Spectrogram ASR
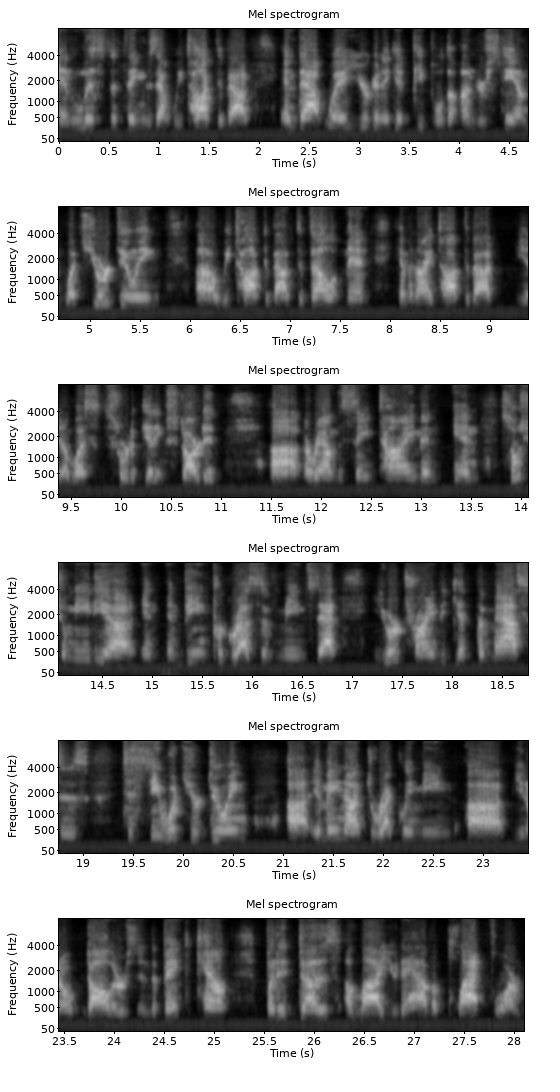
and list the things that we talked about. And that way, you're going to get people to understand what you're doing. Uh, we talked about development. Him and I talked about, you know, us sort of getting started uh, around the same time. And, and social media and, and being progressive means that you're trying to get the masses to see what you're doing uh, it may not directly mean uh, you know dollars in the bank account, but it does allow you to have a platform.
